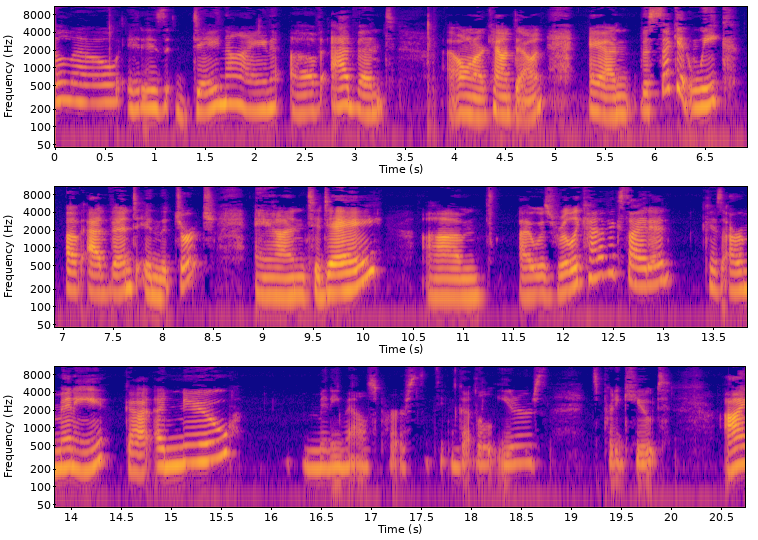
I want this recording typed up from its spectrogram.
Hello, it is day nine of Advent on our countdown and the second week of Advent in the church. And today, um, I was really kind of excited because our Minnie got a new Minnie Mouse purse. It's even got little ears. It's pretty cute. I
